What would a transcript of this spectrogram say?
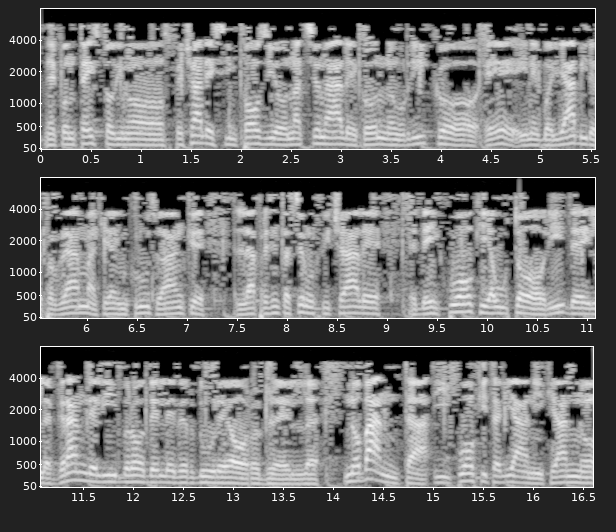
nel contesto di uno speciale simposio nazionale con un ricco e ineguagliabile programma che ha incluso anche la presentazione ufficiale dei cuochi autori del grande libro delle verdure Orogel. 90 i cuochi italiani che hanno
